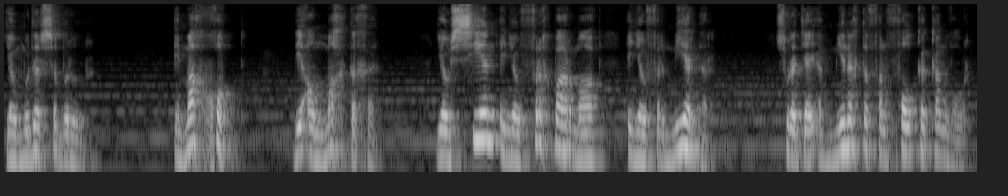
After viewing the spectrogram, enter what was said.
jou moeder se broer. En mag God, die Almagtige, jou seën en jou vrugbaar maak en jou vermeerder sodat jy 'n menigte van volke kan word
